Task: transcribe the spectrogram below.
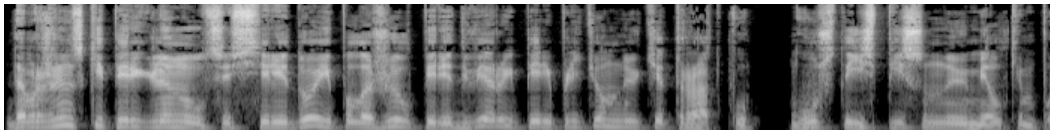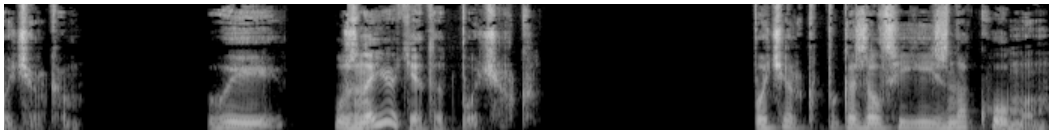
Добржинский переглянулся с Середой и положил перед Верой переплетенную тетрадку, густо исписанную мелким почерком. — Вы узнаете этот почерк? Почерк показался ей знакомым,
